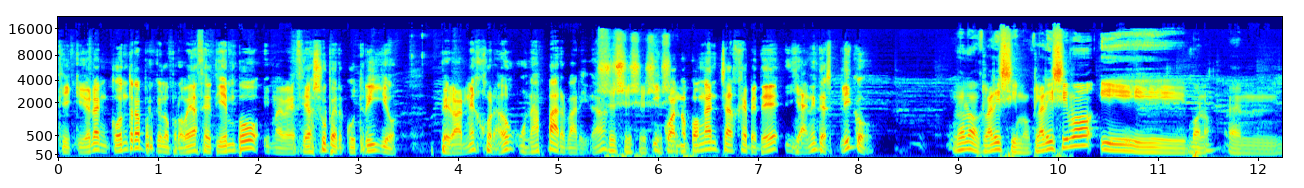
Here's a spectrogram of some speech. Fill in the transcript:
que, que yo era en contra porque lo probé hace tiempo y me parecía súper cutrillo. Pero han mejorado una barbaridad. Sí, sí, sí. sí, y sí. cuando pongan ChatGPT, ya ni te explico. No, no, clarísimo, clarísimo. Y bueno, em,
